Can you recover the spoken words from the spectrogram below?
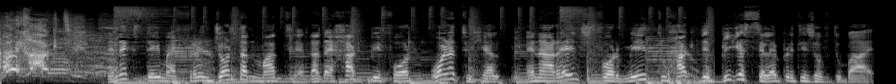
I hugged him. The next day, my friend Jordan Matter, that I hugged before, wanted to help me and arranged for me to hug the biggest celebrities of Dubai.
